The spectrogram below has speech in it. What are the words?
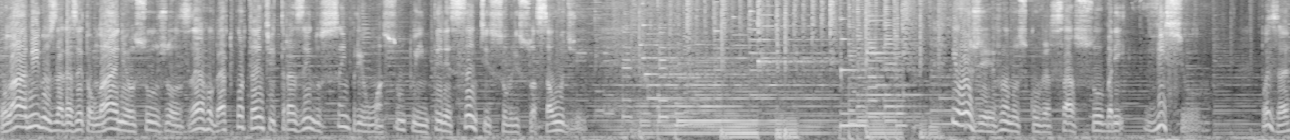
Olá, amigos da Gazeta Online. Eu sou José Roberto Portante, trazendo sempre um assunto interessante sobre sua saúde. E hoje vamos conversar sobre vício. Pois é,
